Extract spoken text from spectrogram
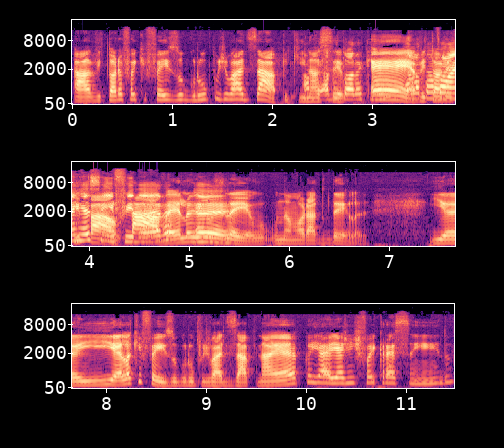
a Vitória foi que fez o grupo de WhatsApp, que a, nasceu. A Vitória que é, a Vitória de em Paulo. Recife, tava, né? ela e É. o Zé, o, o namorado dela. E aí, ela que fez o grupo de WhatsApp na época, e aí a gente foi crescendo.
